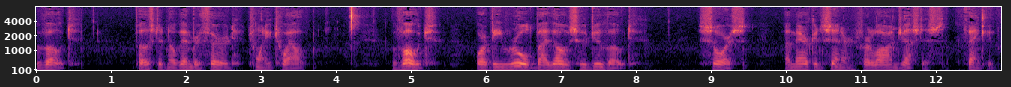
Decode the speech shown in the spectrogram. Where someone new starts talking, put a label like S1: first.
S1: vote. Posted November 3rd, 2012. Vote or be ruled by those who do vote. Source American Center for Law and Justice. Thank you.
